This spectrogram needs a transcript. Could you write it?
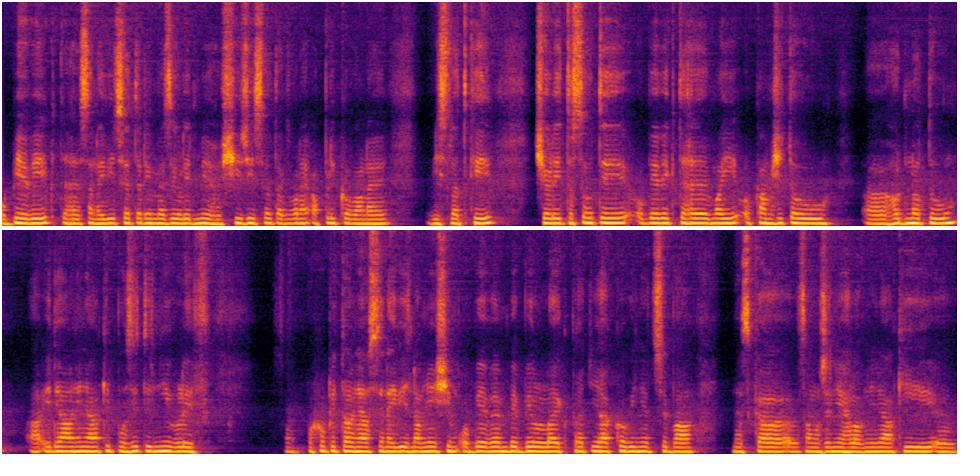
objevy, které se nejvíce tedy mezi lidmi rozšíří, jsou takzvané aplikované výsledky, čili to jsou ty objevy, které mají okamžitou uh, hodnotu a ideálně nějaký pozitivní vliv. Pochopitelně asi nejvýznamnějším objevem by byl lék proti rakovině třeba. Dneska samozřejmě hlavně nějaký uh,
